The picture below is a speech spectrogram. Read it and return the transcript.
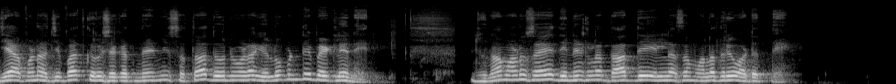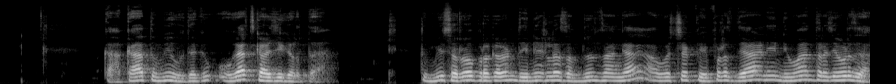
जे आपण अजिबात करू शकत नाही मी स्वतः दोन वेळा गेलो पण ते भेटले नाहीत. जुना माणूस आहे दिनेशला दाद देईल असं मला तरी वाटत नाही. काका तुम्ही उद्या उगाच काळजी करता. तुम्ही सर्व प्रकरण दिनेशला समजून सांगा आवश्यक पेपर्स द्या आणि निवांत रजेवर जा.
